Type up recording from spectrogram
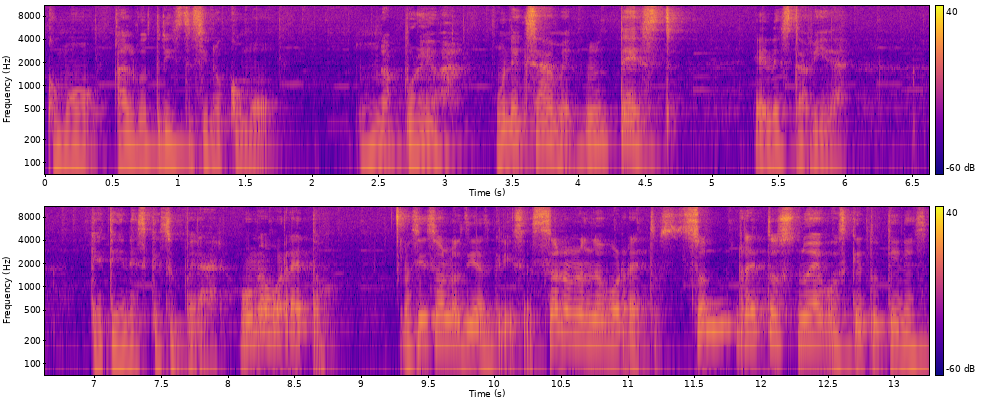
como algo triste, sino como una prueba, un examen, un test en esta vida que tienes que superar. Un nuevo reto. Así son los días grises. Son unos nuevos retos. Son retos nuevos que tú tienes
